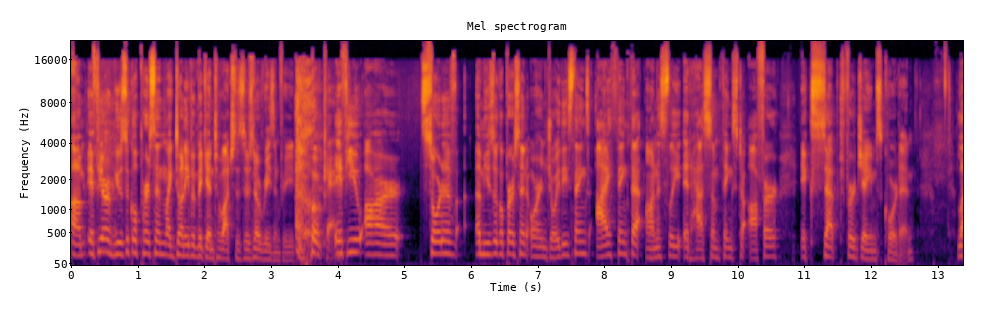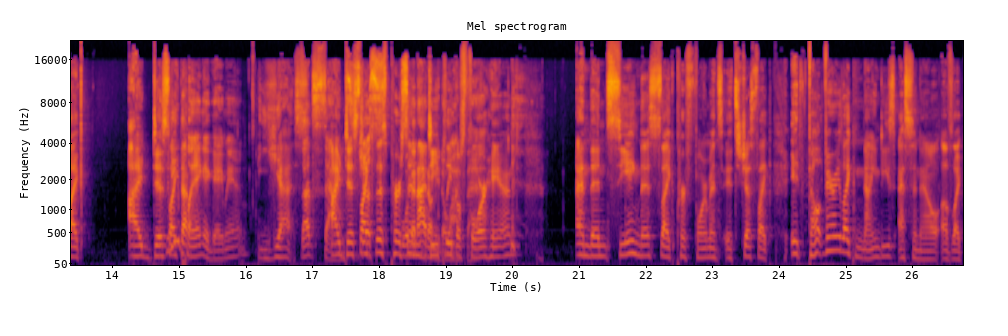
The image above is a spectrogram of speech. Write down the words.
um, if you're a musical person, like don't even begin to watch this. There's no reason for you to. Okay. If you are sort of a musical person or enjoy these things, I think that honestly it has some things to offer, except for James Corden. Like, I dislike he that. playing a gay man? Yes. that's sad. I dislike this person then I don't need to deeply beforehand. And then seeing this like performance, it's just like it felt very like 90s SNL of like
